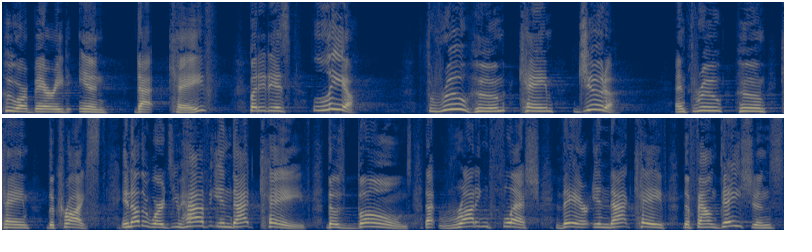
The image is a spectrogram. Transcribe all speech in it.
who are buried in that cave, but it is Leah, through whom came Judah, and through whom came the Christ. In other words, you have in that cave, those bones, that rotting flesh there in that cave, the foundations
